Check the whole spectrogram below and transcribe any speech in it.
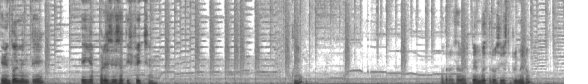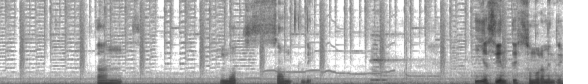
Eventualmente, ella parece satisfecha. ¿Cómo? Otra vez, a ver, esperen, voy a traducir esto primero. And not soundly. Y asiente sonoramente.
